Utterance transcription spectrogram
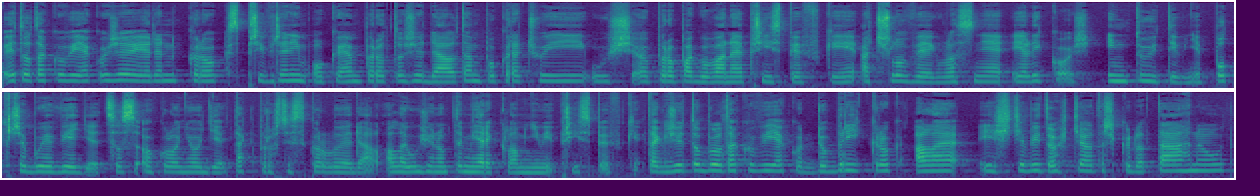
je to takový jakože jeden krok s přivřeným okem, protože dál tam pokračují už propagované příspěvky a člověk vlastně, jelikož intuitivně potřebuje vědět, co se okolo něho děje, tak prostě scrolluje dál, ale už jenom těmi reklamními příspěvky. Takže to byl takový jako dobrý krok, ale ještě by to chtěla trošku dotáhnout.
